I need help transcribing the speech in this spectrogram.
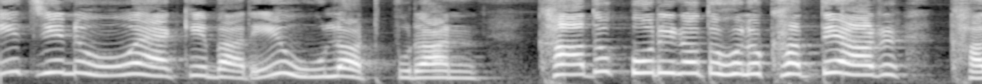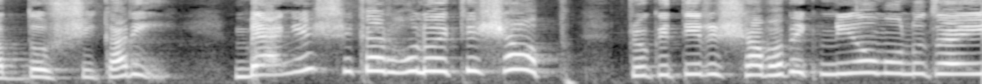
এ যেন একেবারে উলট পুরাণ। খাদক পরিণত হলো খাদ্যে আর খাদ্য শিকারী। ব্যাঙের শিকার হলো একটি সাপ। প্রকৃতির স্বাভাবিক নিয়ম অনুযায়ী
